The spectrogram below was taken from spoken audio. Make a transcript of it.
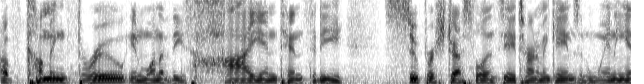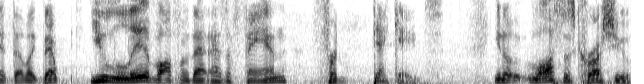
of coming through in one of these high intensity, super stressful NCAA tournament games and winning it. That like that you live off of that as a fan for decades. You know, losses crush you,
